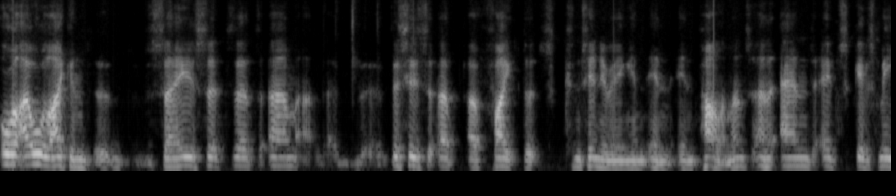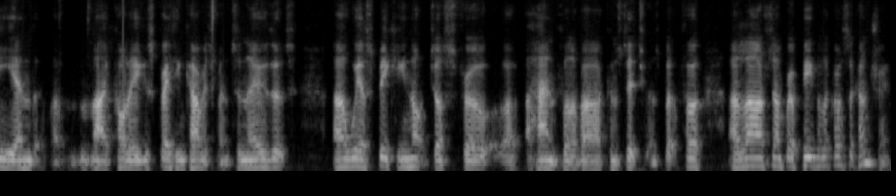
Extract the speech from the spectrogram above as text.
all all I can uh, say is that that um, this is a, a, fight that's continuing in, in, in Parliament, and, and it gives me and my colleagues great encouragement to know that uh, we are speaking not just for a, handful of our constituents, but for a large number of people across the country.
